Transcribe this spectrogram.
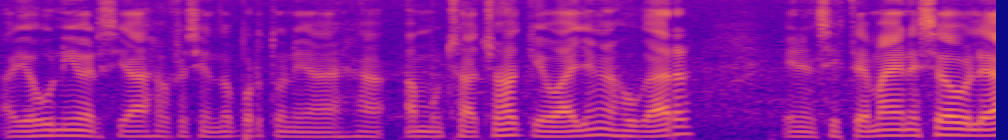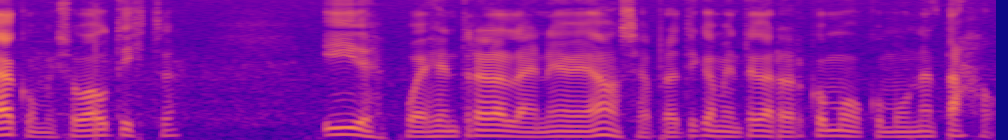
hay universidades ofreciendo oportunidades a, a muchachos a que vayan a jugar en el sistema de NCAA, como hizo Bautista, y después entrar a la NBA, o sea, prácticamente agarrar como, como un atajo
